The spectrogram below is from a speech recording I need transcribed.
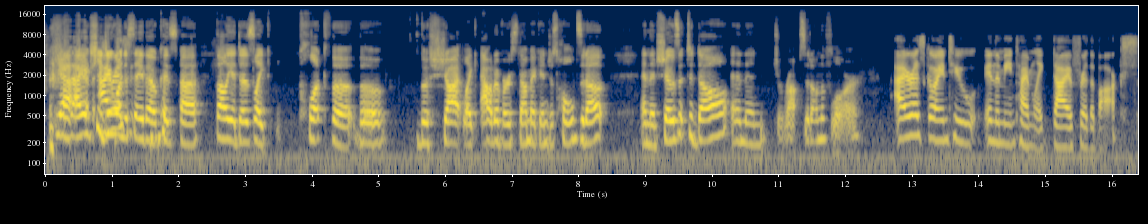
Yeah, I actually do want to say though, because uh, Thalia does like pluck the the the shot like out of her stomach and just holds it up, and then shows it to Doll, and then drops it on the floor. Ira's going to, in the meantime, like dive for the box.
